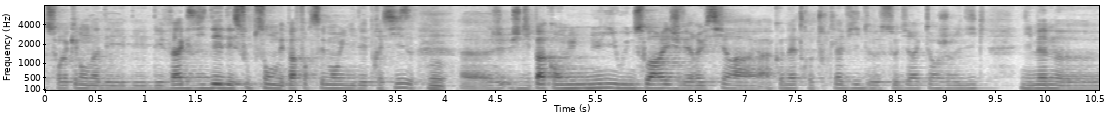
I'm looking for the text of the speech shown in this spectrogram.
sur lequel on a des, vagues idées, des soupçons, mais pas forcément une idée précise. Mm. Euh, je ne dis pas qu'en une nuit ou une soirée, je vais réussir à, connaître toute la vie de ce directeur juridique, ni même euh,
